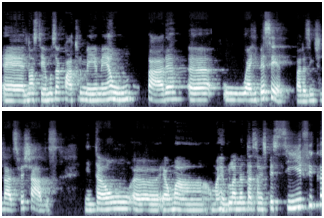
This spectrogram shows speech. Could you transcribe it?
é, nós temos a 4661 para uh, o RPC, para as entidades fechadas. Então, uh, é uma, uma regulamentação específica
